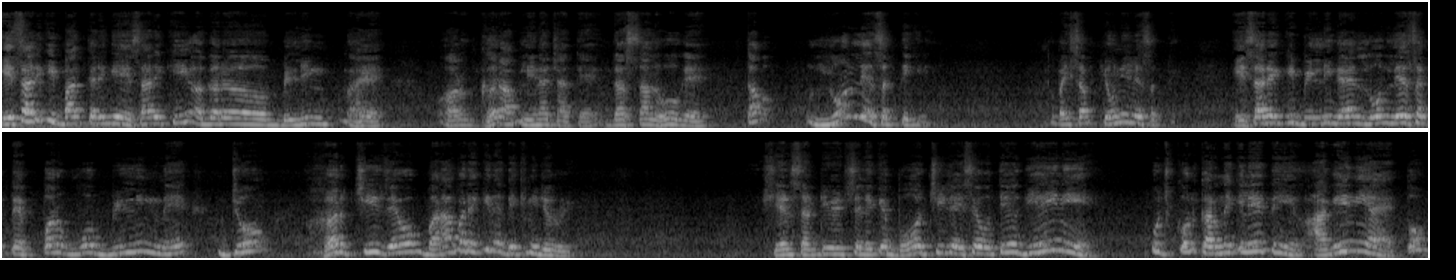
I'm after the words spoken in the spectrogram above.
एसआर की बात करेंगे एसआर की अगर बिल्डिंग है और घर आप लेना चाहते हैं, दस साल हो गए, तब लोन ले सकते कि नहीं? तो भाई सब क्यों नहीं ले सकते? एसआरए की बिल्डिंग है, लोन ले सकते हैं, पर वो बिल्डिंग में जो हर चीज़ है, वो बराबर है कि नहीं, देखनी ज़रूरी। शेयर सर्टिफिकेट से लेके बहुत चीज़ ऐसे होती है, दिए ही नहीं है। कुछ कौन करने के लिए नहीं, आगे ही नहीं आए तो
